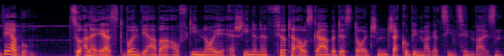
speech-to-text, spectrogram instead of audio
Werbung. Zuallererst wollen wir aber auf die neu erschienene vierte Ausgabe des deutschen Jacobin Magazins hinweisen.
